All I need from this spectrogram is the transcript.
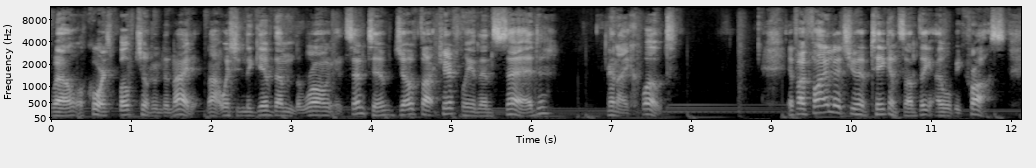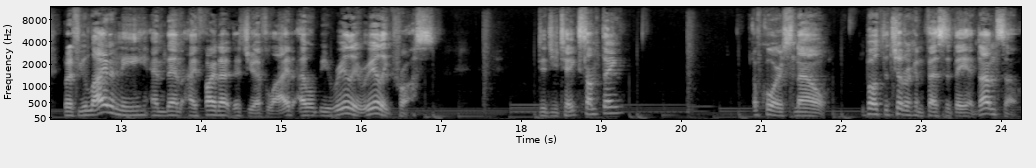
Well, of course, both children denied it. Not wishing to give them the wrong incentive, Joe thought carefully and then said, and I quote, If I find that you have taken something, I will be cross. But if you lie to me and then I find out that you have lied, I will be really, really cross. Did you take something? Of course, now both the children confessed that they had done so,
